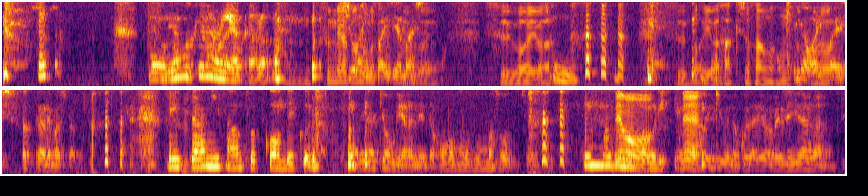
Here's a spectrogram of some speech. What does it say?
もうノープランやから。うん爪血はいっぱい痕の残し出ましたよ。すごいわう。ん。すごいわ、白書さんは本当怪我はいっぱこれは。いさせられましたと。めっちゃ兄さん突っ込んでくる。誰が興味あるねんって、ほんま、もうほんまそう、そう。ほんまそでも、の通り。ねバーベキューのくだりは別にいらんがなって。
